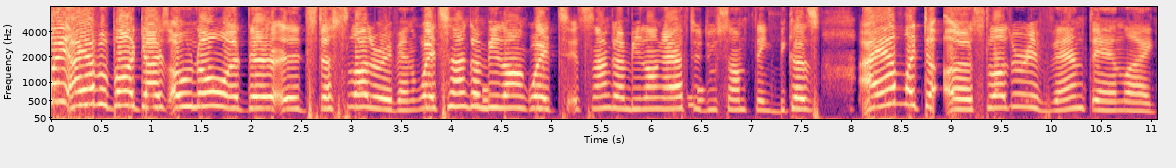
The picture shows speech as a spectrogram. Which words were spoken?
Wait, I have a bug, guys. Oh no! Uh, there, it's the slaughter event. Wait, it's not gonna be long. Wait, it's not gonna be long. I have to do something because I have like the uh, slaughter event and like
